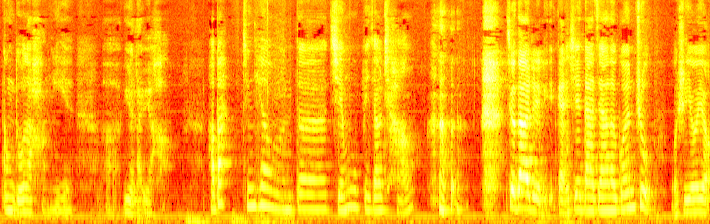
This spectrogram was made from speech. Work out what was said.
更多的行业啊越来越好。好吧，今天我们的节目比较长，呵 呵就到这里，感谢大家的关注，我是悠悠。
